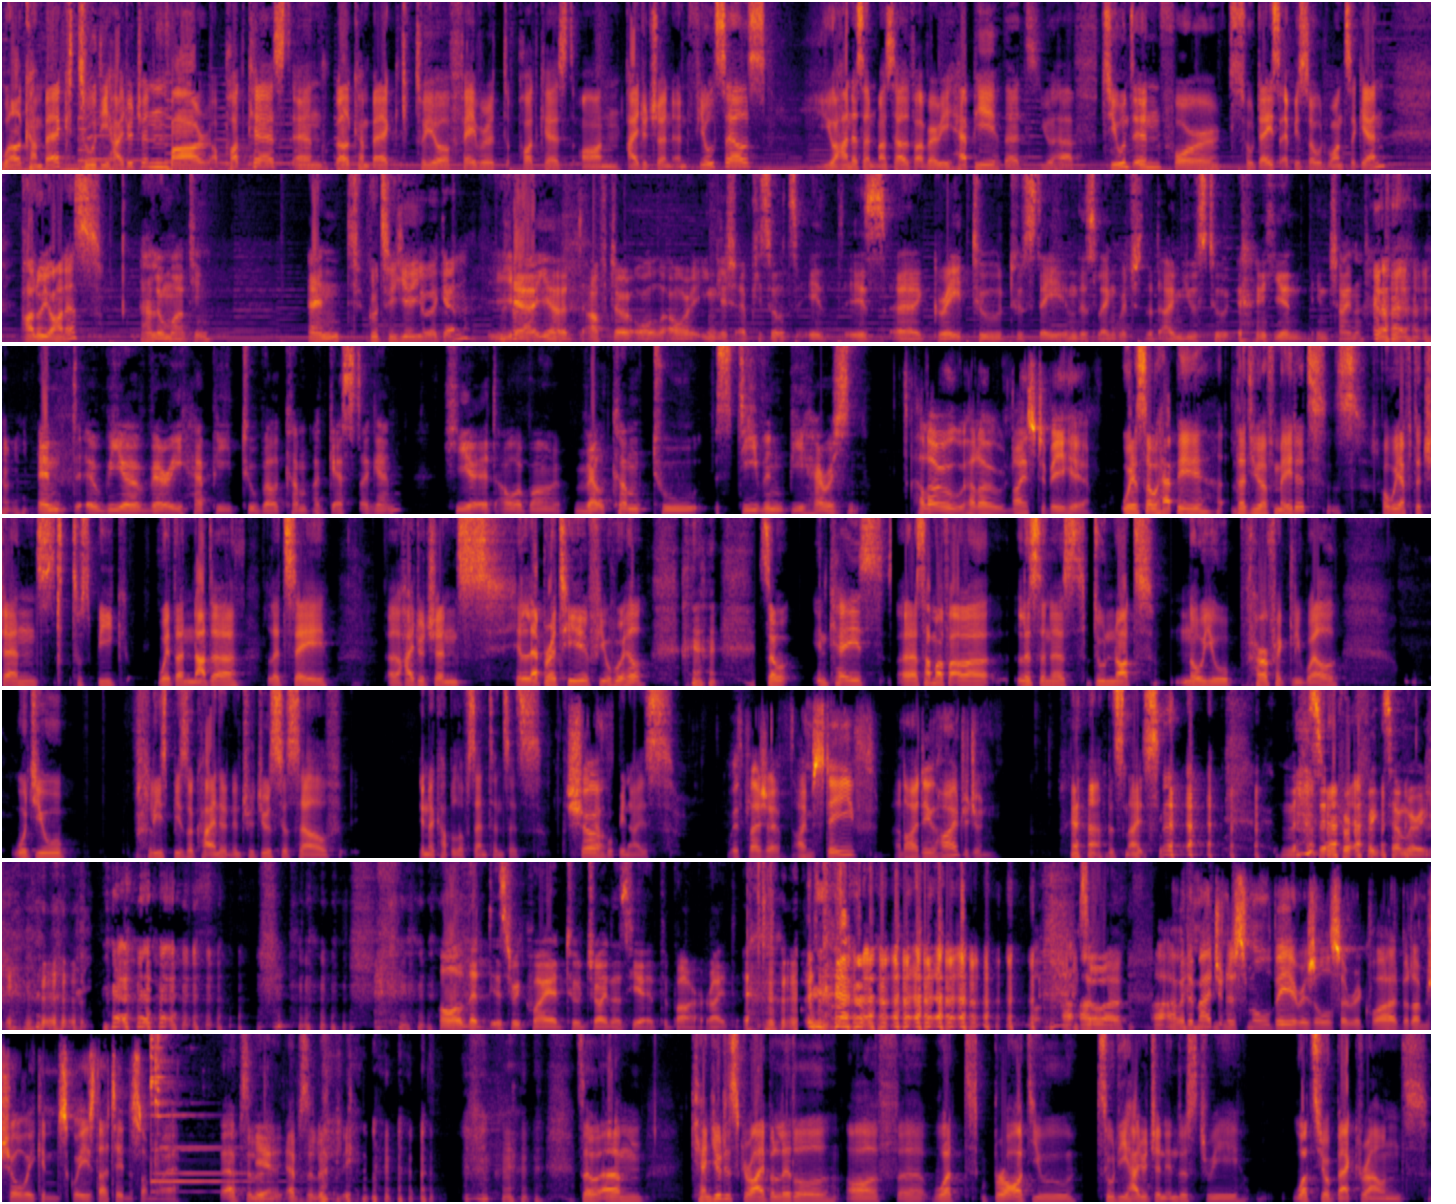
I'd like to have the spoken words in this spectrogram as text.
Welcome back to the Hydrogen Bar podcast, and welcome back to your favorite podcast on hydrogen and fuel cells. Johannes and myself are very happy that you have tuned in for today's episode once again. Hello, Johannes. Hello, Martin. And good to hear you again. yeah, yeah. After all our English episodes, it is uh, great to to stay in this language that I'm used to here in, in China. and uh, we are very happy to welcome a guest again here at our bar. Welcome to Stephen B. Harrison. Hello, hello. Nice to be here. We're so happy that you have made it. So we have the chance to speak with another, let's say, uh, hydrogen celebrity, if you will. so, in case uh, some of our listeners do not know you perfectly well, would you please be so kind and introduce yourself in a couple of sentences? Sure. That would be nice. With pleasure. I'm Steve, and I do hydrogen. That's nice. That's a perfect summary. All that is required to join us here at the bar, right? I, so, uh, I would imagine a small beer is also required, but I'm sure we can squeeze that in somewhere. Absolutely, yeah. absolutely. so, um, can you describe a little of uh, what brought you to the hydrogen industry? What's your background?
